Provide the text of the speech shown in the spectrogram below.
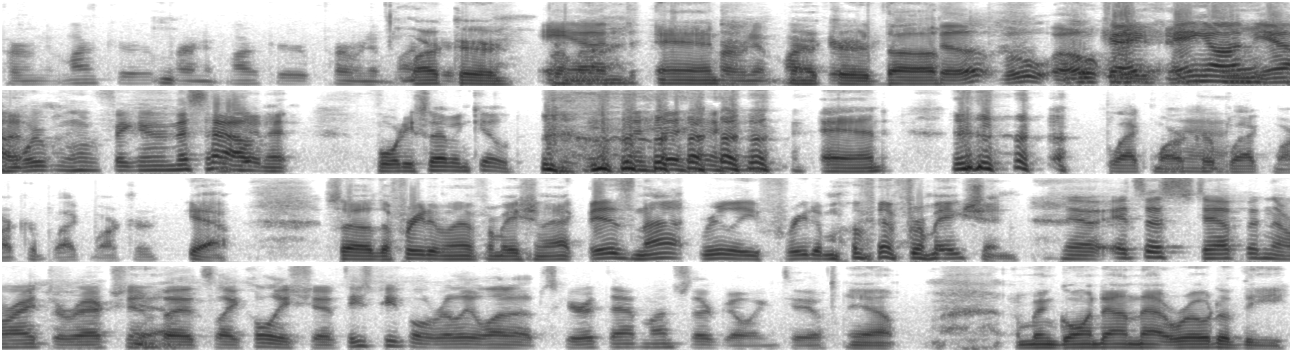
permanent marker, permanent marker, permanent marker, marker And and permanent marker marker. the Uh, ooh, okay, hang on. Yeah, we're, we're figuring this out. Getting it. 47 killed and black marker Yeah. black marker black marker yeah so the freedom of information act is not really freedom of information No, it's a step in the right direction, Yeah. but it's like holy shit. If these people really want to obscure it that much, they're going to. yeah i've been going down that road of the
